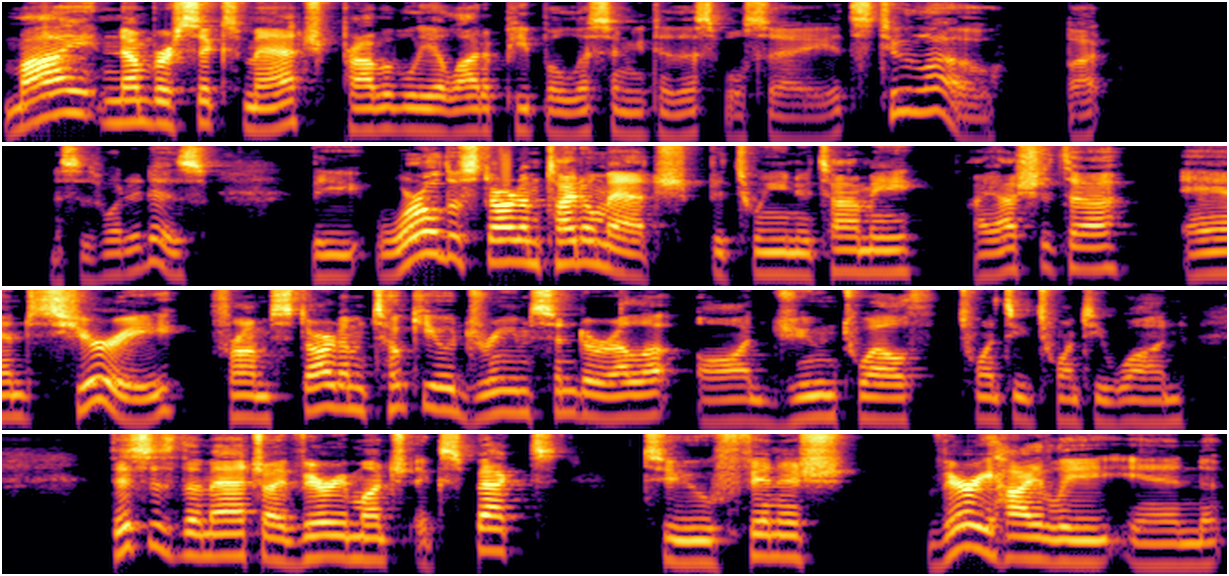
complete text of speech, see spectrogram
My number six match, probably a lot of people listening to this will say it's too low, but this is what it is. The World of Stardom title match between Utami Hayashishita and Syuri from Stardom Tokyo Dream Cinderella on June 12th, 2021. This is the match I very much expect to finish very highly in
